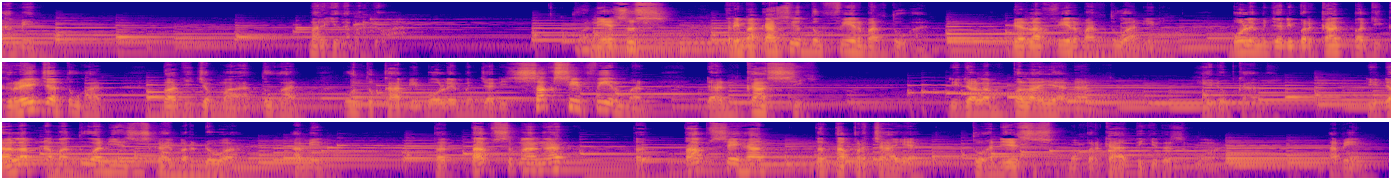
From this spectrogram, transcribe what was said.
Amin. Mari kita berdoa. Tuhan Yesus, terima kasih untuk firman Tuhan. Biarlah firman Tuhan ini boleh menjadi berkat bagi gereja Tuhan, bagi jemaat Tuhan, untuk kami boleh menjadi saksi firman dan kasih di dalam pelayanan hidup kami. Di dalam nama Tuhan Yesus kami berdoa. Amin. Tetap semangat, tetap sehat, tetap percaya. Tuhan Yesus memberkati kita semua. Amin.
